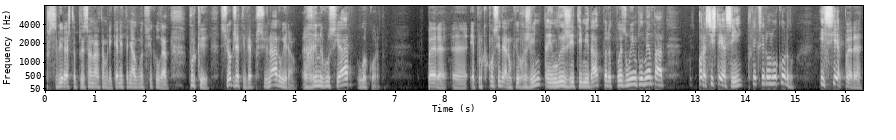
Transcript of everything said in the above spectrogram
perceber esta posição norte-americana e tenho alguma dificuldade. Porque se o objetivo é pressionar o Irão a renegociar o acordo, para, uh, é porque consideram que o regime tem legitimidade para depois o implementar. Ora, se isto é assim, porquê é que saíram do acordo? E se é para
